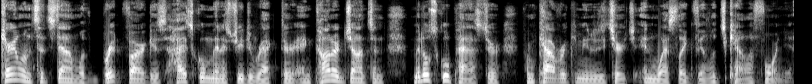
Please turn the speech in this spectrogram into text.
Carolyn sits down with Britt Vargas, High School Ministry Director, and Connor Johnson, Middle School Pastor from Calvary Community Church in Westlake Village, California.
